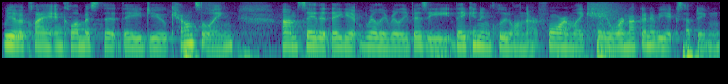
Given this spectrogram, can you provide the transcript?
we have a client in Columbus that they do counseling. Um, say that they get really really busy, they can include on their form like, hey, we're not going to be accepting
